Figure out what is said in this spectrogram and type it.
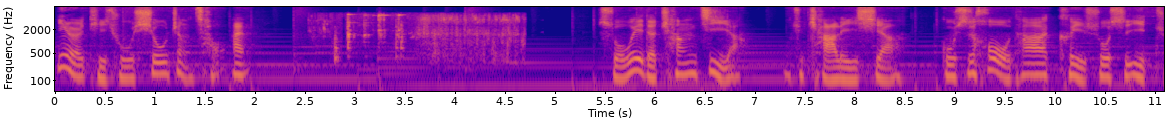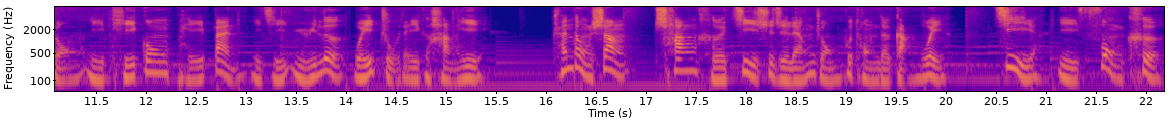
因而提出修正草案。所谓的娼妓啊，我去查了一下，古时候它可以说是一种以提供陪伴以及娱乐为主的一个行业。传统上，娼和妓是指两种不同的岗位。妓以奉客、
